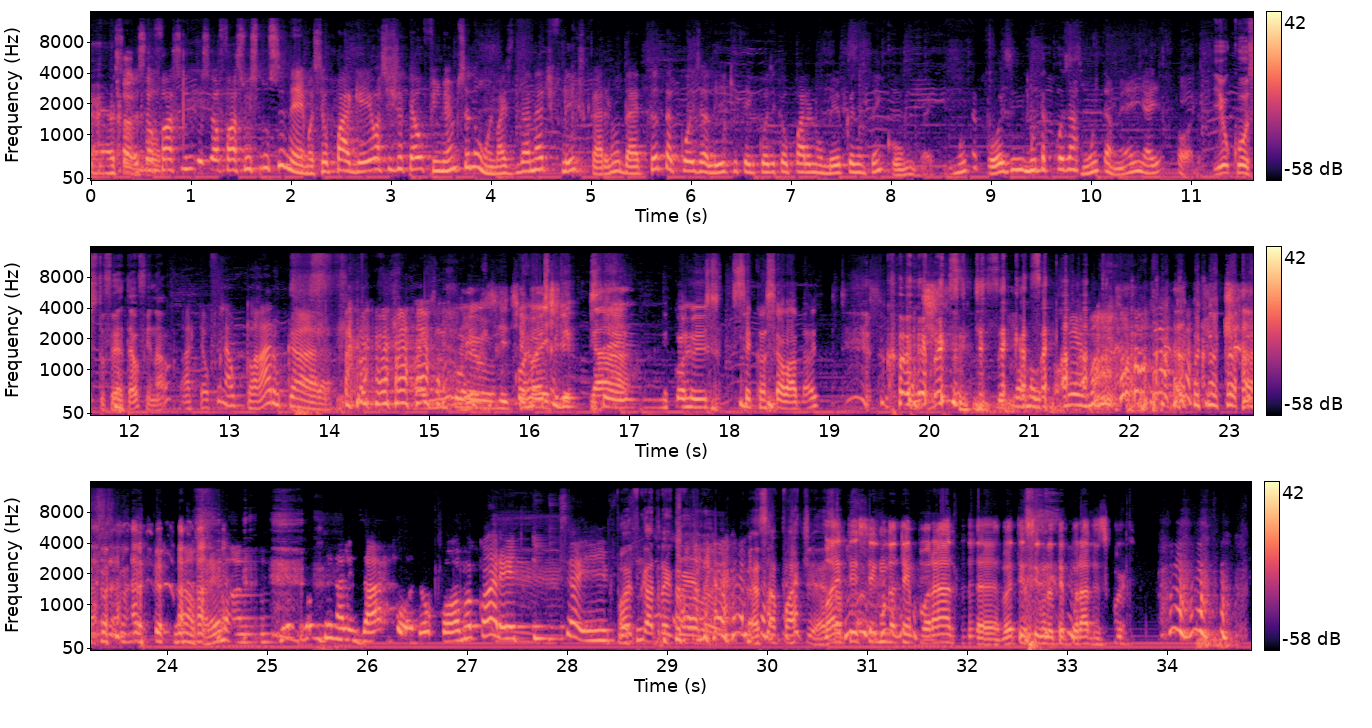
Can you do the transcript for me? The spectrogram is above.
É, eu, só, eu só faço, eu só faço isso no cinema. Se eu paguei, eu assisto até o fim, mesmo sendo ruim. Mas da Netflix, cara, não dá. É tanta coisa ali que tem coisa que eu paro no meio porque não tem como, velho. Muita coisa e muita coisa ruim também, aí é foda. E o curso, tu fez até o final? Até o final, claro, cara. Mas não correu, A não gente correu vai risco de chegar- ser, não correu risco de ser cancelado. né? Meu irmão. Não, peraí, não. Vamos finalizar, pô. Deu forma coerente isso aí. pô. Pode ficar tranquilo. Essa parte. Essa... Vai ter segunda temporada? Vai ter segunda temporada desse curso?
